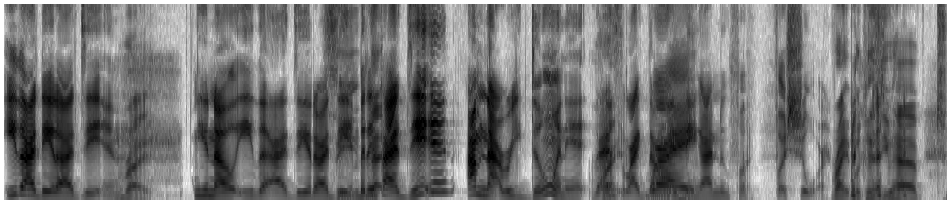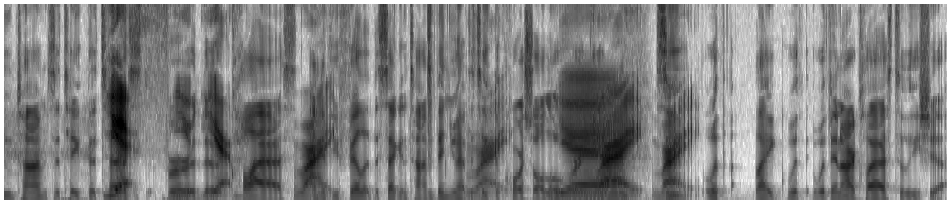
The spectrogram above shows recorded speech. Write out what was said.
either I did or I didn't. Right. You know, either I did or I See, didn't. But if I didn't, I'm not redoing it. That's Right. like the Right. only thing I knew for for sure. Right, because you have two times to take the test Yes, for the yeah. class, and if you fail it the second time, then you have to take Right. the course all over Yeah. again. Right, See, right. With like with within our class, Talisha,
